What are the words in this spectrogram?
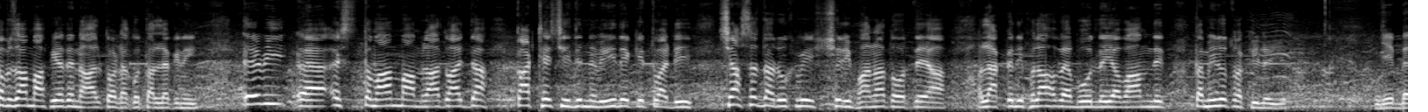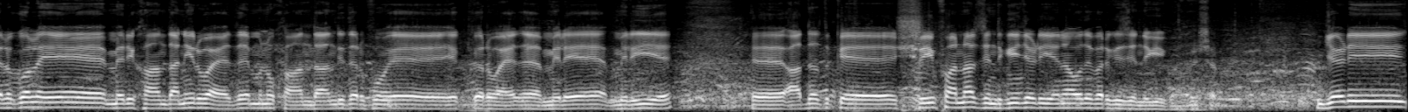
ਕਬਜ਼ਾ ਮਾਫੀਆ ਦੇ ਨਾਲ ਤੁਹਾਡਾ ਕੋਈ ਤਾਲੁਕ ਨਹੀਂ। ਇਹ ਵੀ ਅ, ਇਸ तमाम ਮਾਮਲਾ ਤੋਂ ਅੱਜ ਦਾ ਇਕੱਠ ਇਸ ਚੀਜ਼ ਦੀ ਨਵੀਦ ਹੈ ਕਿ ਤੁਹਾਡੀ ਸਿਆਸਤ ਦਾ ਰੁਖ ਵੀ ਸ਼ਰੀਫਾਨਾ ਤੌਰ ਤੇ ਆ ਇਲਾਕੇ ਦੀ ਫਲਾਹ ਬਹਿਬੂਦ ਲਈ ਆਵਾਮ ਦੀ ਤਮੀਰ ਤੇ ਤਰੱਕੀ ਲਈ ਹੈ ਜੀ ਬਿਲਕੁਲ ਇਹ ਮੇਰੀ ਖਾਨਦਾਨੀ ਰਵਾਇਤ ਹੈ ਮੈਨੂੰ ਖਾਨਦਾਨ ਦੀ ਤਰਫੋਂ ਇਹ ਇੱਕ ਰਵਾਇਤ ਅ, ਮਿਲੇ ਮਿਲੀ ਹੈ ਅ, ਆਦਤ ਕਿ ਸ਼ਰੀਫਾਨਾ ਜ਼ਿੰਦਗੀ ਜਿਹੜੀ ਹੈ ਨਾ ਉਹਦੇ ਵਰਗੀ ਜ਼ਿੰਦਗੀ ਕੋਈ ਬੇਸ਼ੱਕ ਜਿਹੜੀ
